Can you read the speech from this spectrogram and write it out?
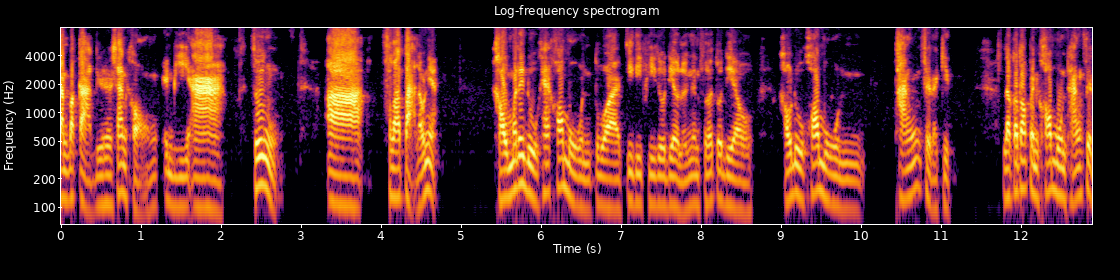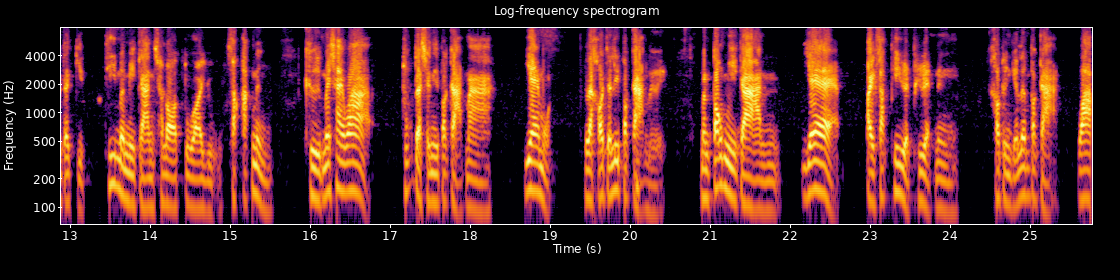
การประกาศ recession ของ NBER ซึ่งอ่าสลาตะแล้วเนี่ยเขาไม่ได้ดูแค่ข้อมูลตัว GDP ตัวเดียวหรือเงินเฟ้อตัวเดียว เขาดูข้อมูลทั้งเศรษฐกิจ แล้วก็ต้องเป็นข้อมูลทั้งเศรษฐกิจ ที่มันมีการชะลอตัวอยู่สักพักหนึ่ง คือไม่ใช่ว่าทุกดัชนีประกาศมาแย่หมด แล้วเขาจะรีบประกาศเลย มันต้องมีการแย่ไปสักพีเรียดพีเรียดหนึ่งเขาถึงจะเริ่มประกาศว่า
